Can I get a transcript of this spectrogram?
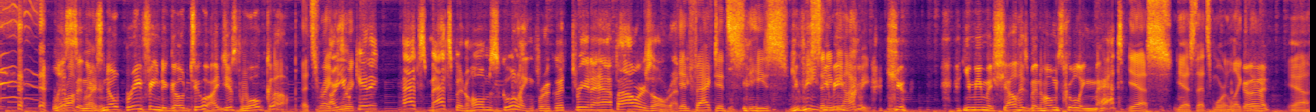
listen, there's no briefing to go to. I just woke up. That's right. Are you Rick. kidding? Matt's Matt's been homeschooling for a good three and a half hours already. In fact, it's he's, You mean he's sitting you mean behind me. you? You mean Michelle has been homeschooling Matt? Yes, yes, that's more likely. Good. Yeah,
